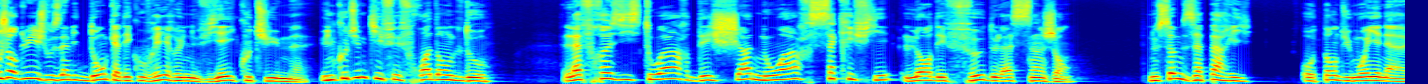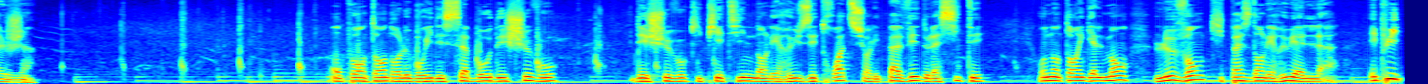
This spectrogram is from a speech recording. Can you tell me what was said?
Aujourd'hui, je vous invite donc à découvrir une vieille coutume, une coutume qui fait froid dans le dos. L'affreuse histoire des chats noirs sacrifiés lors des feux de la Saint-Jean. Nous sommes à Paris, au temps du Moyen Âge. On peut entendre le bruit des sabots des chevaux, des chevaux qui piétinent dans les rues étroites sur les pavés de la cité. On entend également le vent qui passe dans les ruelles. Et puis,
